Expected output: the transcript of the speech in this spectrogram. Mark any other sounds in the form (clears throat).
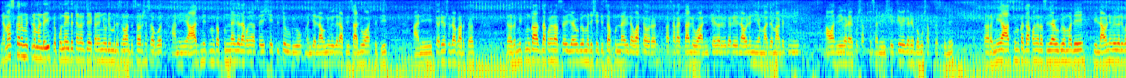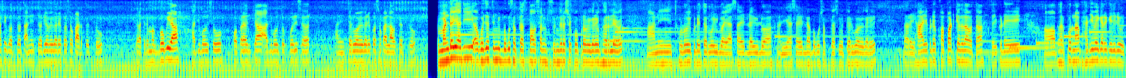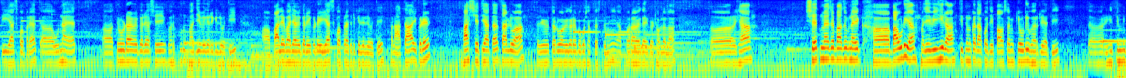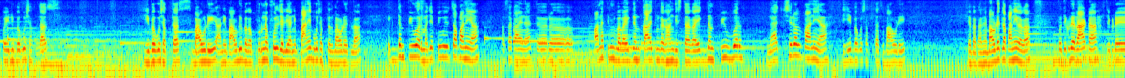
नमस्कार मित्रमंडळी तर पुन्हा एकदा चॅनलच्या एका नवीन व्हिडिओमध्ये सर्वांचं सहर्ष स्वागत. आणि आज मी तुमका पुन्हा एकदा दाखवणार असं शेतीचे व्हिडिओ म्हणजे लावणी वगैरे आपली चालू आहे शेतीत. आणि तरीसुद्धा काढतात. तर मी तुमका आज दाखवणार असं या व्हिडिओमध्ये शेतीचा पुन्हा एकदा वातावरण कसा काय चालू आहे आणि टेलर वगैरे लावले नाही आहे. माझ्या मागे तुम्ही आवाज वगैरे ऐकू शकतास आणि शेती वगैरे बघू शकतास तुम्ही. तर मी आज तुमका दाखवणार असं या व्हिडिओमध्ये की लावणी वगैरे कशी करतात आणि तरी वगैरे कसं काढतात तो. तर मग बघूया आजूबाजूचो कोपऱ्यांच्या आजूबाजूचा परिसर. आणि तरव वगैरे कसं काय लावतात तो? मंडई आधी अगोदर तुम्ही बघू शकता पावसानं सुंदर असे कोपरं वगैरे भरले आहेत. आणि थोडं इकडे तरव इलो या साईडला इलो आणि या साईडला बघू शकता सो तरव वगैरे. तर हा इकडे खोपाट केलेला होता. तर इकडे भरपूर ना भाजी वगैरे केलेली होती याच कोपऱ्यात. उन्हाळ्यात तुरडाळ वगैरे असे भरपूर भाजी वगैरे केली होती. पालेभाज्या वगैरे इकडे याच कोपऱ्यात केलेले होते. पण आता इकडे भात शेती आता चालू आहे तर तरव वगैरे बघू शकतास तुम्ही या फरा वगैरे इकडे ठेवलेला. तर ह्या शेतम्याच्या बाजूकनं एक बावडी आहे. म्हणजे विहीर आहे. ती तुमका दाखवते. पावसानं केवढी भरली आहे ती. तर ही तुम्ही पहिली बघू शकतास. ही बघू शकतास बावडी. आणि बावडी बघा पूर्ण फुल झाली. आणि पाणी बघू शकतास बावड्यातला. एकदम प्युअर म्हणजे प्युअरचा पाणी आहे. असं काय नाही. तर पाण्यात तुम्ही बघा एकदम काय तुमका घाण दिसता का? एकदम प्युअर नॅचरल पाणी आहे. ही बघू शकतास बावडी. हे बघा आणि बावड्यातलं पाणी बघा. तो तिकडे राट हा तिकडे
